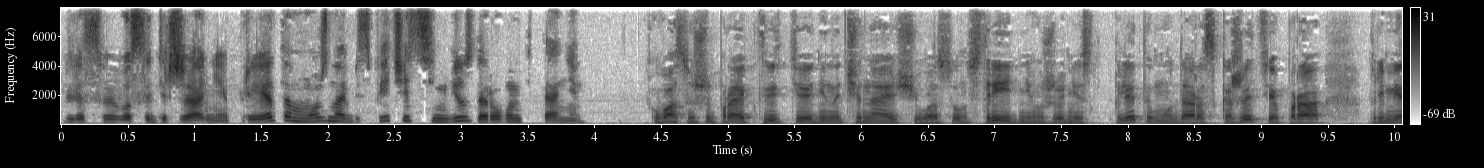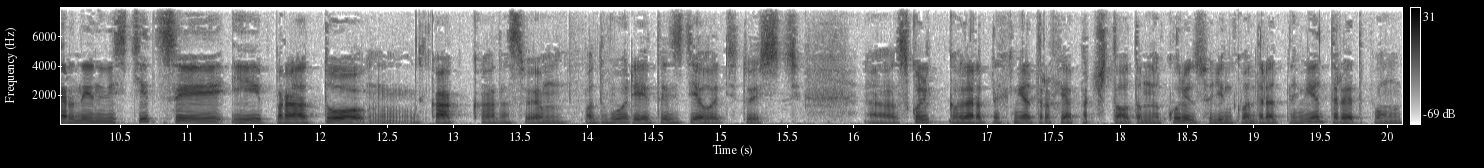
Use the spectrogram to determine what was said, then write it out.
для своего содержания. При этом можно обеспечить семью здоровым питанием. У вас уже проект ведь э, не начинающий, у вас он средний уже несколько лет ему, да, расскажите про примерные инвестиции и про то, как на своем подворье это сделать, то есть э, сколько квадратных метров, я прочитал там на курицу, один квадратный метр, это, по-моему,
